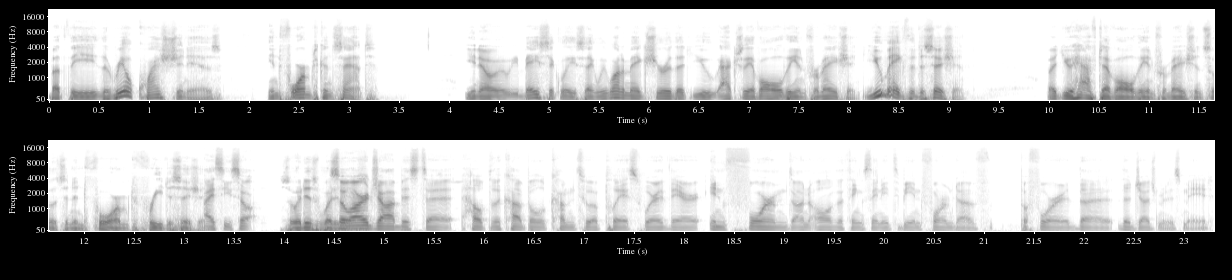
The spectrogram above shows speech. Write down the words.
But the, the real question is informed consent. You know, we basically saying we want to make sure that you actually have all the information. You make the decision, but you have to have all the information so it's an informed, free decision. I see. So so it is what so our job is to help the couple come to a place where they're informed on all the things they need to be informed of before the the judgment is made.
